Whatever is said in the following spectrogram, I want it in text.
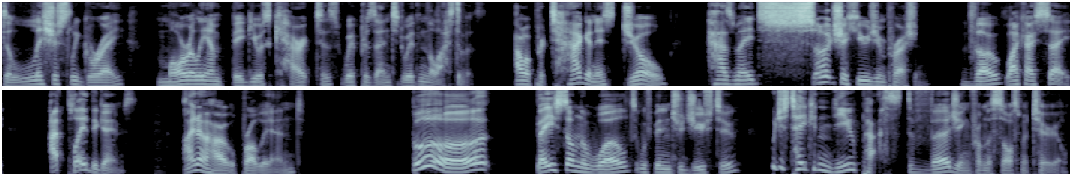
deliciously grey, morally ambiguous characters we're presented with in The Last of Us. Our protagonist, Joel, has made such a huge impression. Though, like I say, I've played the games. I know how it will probably end. But based on the world we've been introduced to, we're just taking new paths diverging from the source material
